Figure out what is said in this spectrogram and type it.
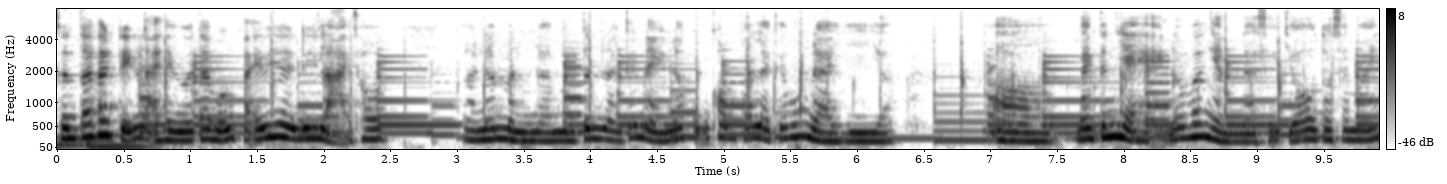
kinh tế phát triển lại thì người ta vẫn phải đi lại thôi à, nên mình ờ, mình tin rằng cái này nó cũng không phải là cái vấn đề gì uh, mang tính dài hạn đối với ngành sửa chữa ô tô xe máy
